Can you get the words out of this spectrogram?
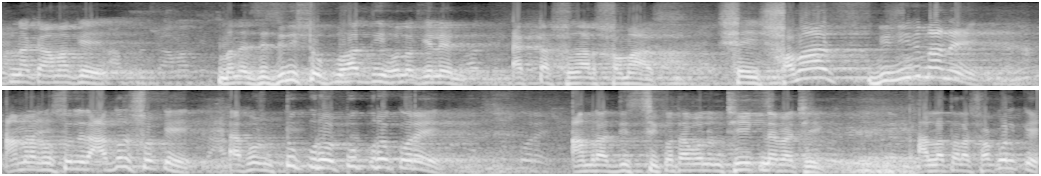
আপনাকে আমাকে মানে যে জিনিসটা উপহার দিয়ে হলো গেলেন একটা সোনার সমাজ। সেই সমাজ বিনির্মাণে আমরা রসুলের আদর্শকে এখন টুকরো টুকরো করে আমরা দিচ্ছি। কথা বলুন ঠিক না ঠিক? আল্লাহ তালা সকলকে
